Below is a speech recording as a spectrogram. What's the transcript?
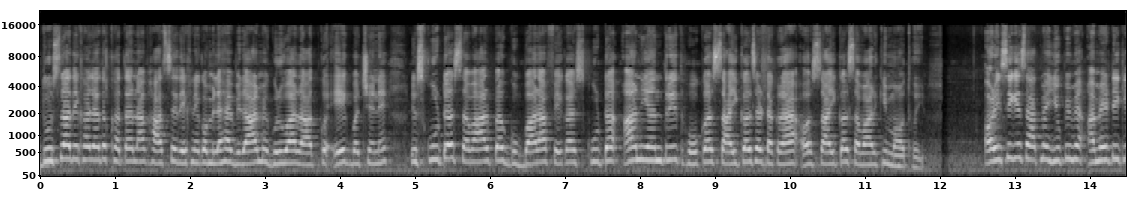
दूसरा देखा जाए तो खतरनाक हादसे देखने को मिला है। विरार में गुरुवार रात को एक बच्चे ने स्कूटर सवार पर गुब्बारा फेंका। स्कूटर अनियंत्रित होकर साइकिल से टकराया और साइकिल सवार की मौत हुई। और इसी के साथ में यूपी में अमेठी के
